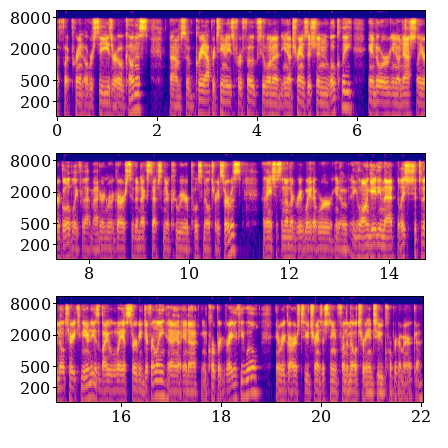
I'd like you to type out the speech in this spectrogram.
a footprint overseas or OCONUS. Um, so great opportunities for folks who want to, you know, transition locally and or, you know, nationally or globally for that matter in regards to the next steps in their career post-military service. I think it's just another great way that we're, you know, elongating that relationship to the military community is by way of serving differently uh, in a in corporate gray, if you will, in regards to transitioning from the military into corporate America.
